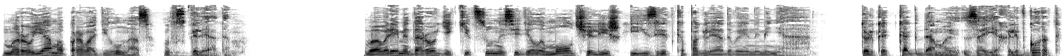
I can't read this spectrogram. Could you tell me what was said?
Маруяма проводил нас взглядом. Во время дороги Кицуна сидела молча, лишь изредка поглядывая на меня. Только когда мы заехали в город,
